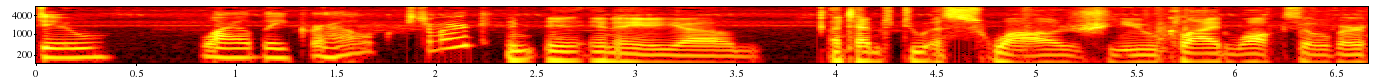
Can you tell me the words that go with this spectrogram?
do. Wildly growl? Question mark? In, in, in a um, attempt to assuage you. Clyde walks over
